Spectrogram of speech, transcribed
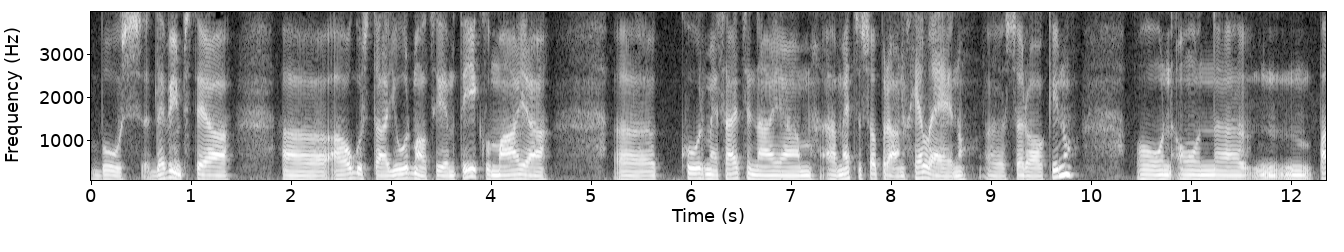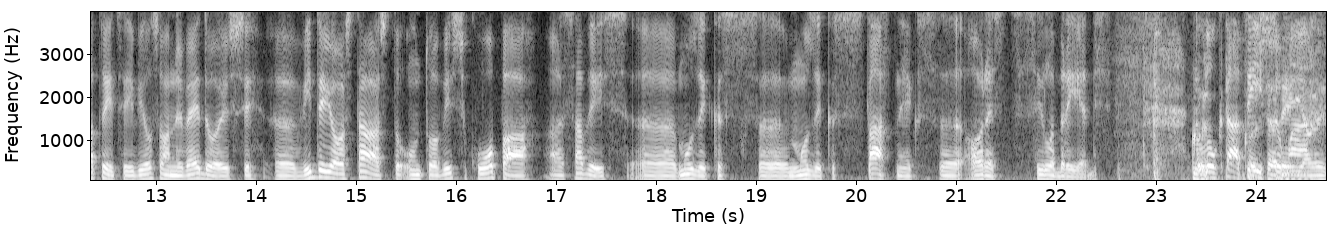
būs 19. augustā Jūrmalciema tīklu mājā kur mēs aicinājām mecu soprānu Helēnu Sorokinu. Un, un Patricija Vilsona ir veidojusi video stāstu un to visu kopā savīs muzikas, muzikas stāstnieks Orests Silabriedis. Nu, lūk, tāds īsumā. Jā,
